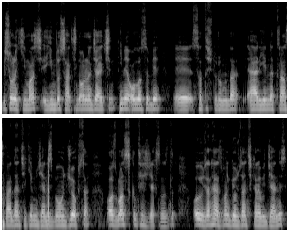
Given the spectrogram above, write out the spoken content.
bir sonraki maç e, 24 saat içinde oynanacağı için yine olası bir e, satış durumunda eğer yerine transferden çekemeyeceğiniz bir oyuncu yoksa o zaman sıkıntı yaşayacaksınızdır. O yüzden her zaman gözden çıkarabileceğiniz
